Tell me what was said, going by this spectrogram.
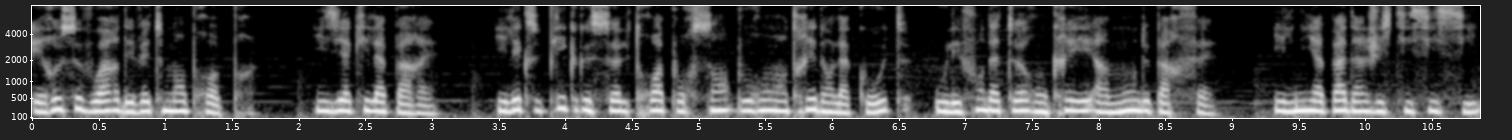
et recevoir des vêtements propres. Isiakil apparaît. Il explique que seuls 3% pourront entrer dans la côte, où les fondateurs ont créé un monde parfait. Il n'y a pas d'injustice ici,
